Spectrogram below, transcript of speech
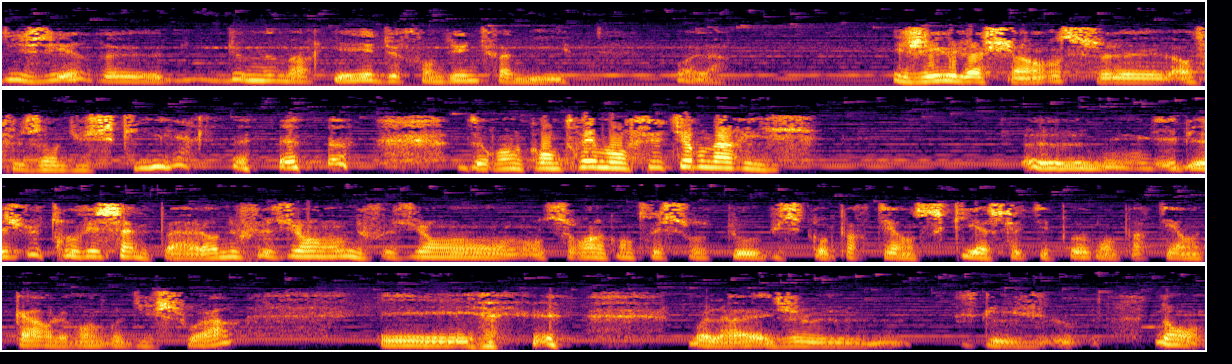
désir de me marier de fonder une famille. Voilà. J'ai eu la chance, euh, en faisant du ski, de rencontrer mon futur mari. Euh, eh bien, je le trouvais sympa. Alors, nous faisions, nous faisions, on se rencontrait surtout puisqu'on partait en ski à cette époque, on partait en car le vendredi soir. Et voilà, je, je, non,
